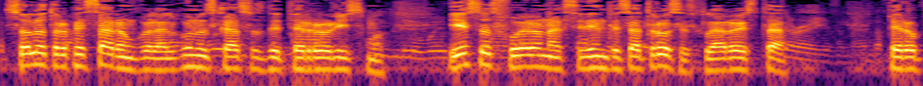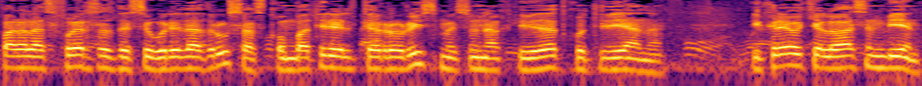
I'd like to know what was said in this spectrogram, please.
solo tropezaron con algunos casos de terrorismo. Y estos fueron accidentes atroces, claro está. Pero para las fuerzas de seguridad rusas, combatir el terrorismo es una actividad cotidiana. Y creo que lo hacen bien,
